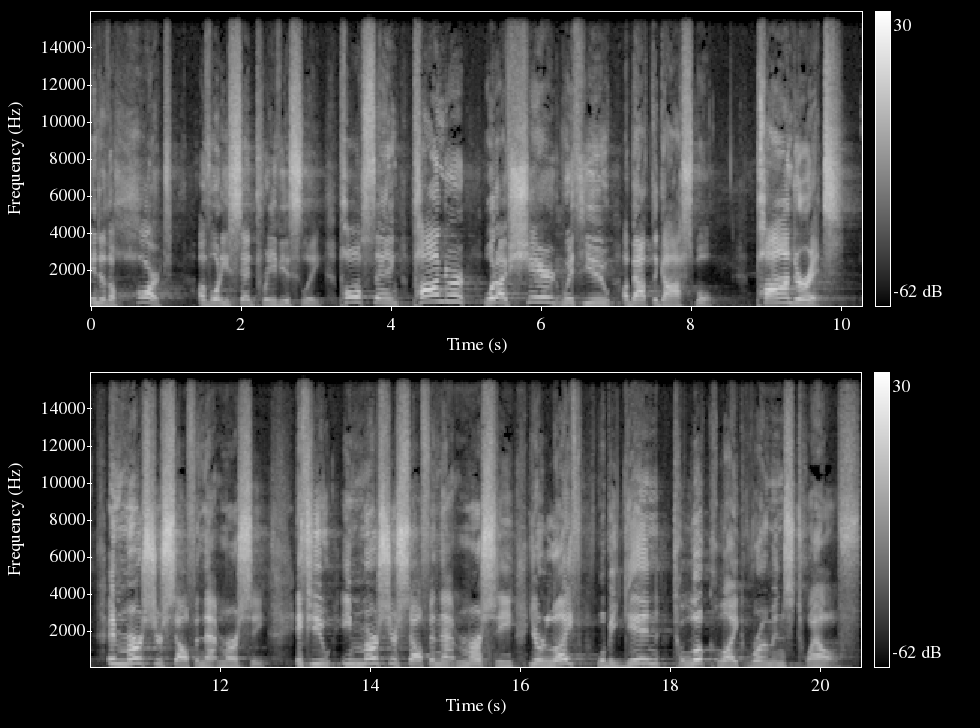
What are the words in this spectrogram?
into the heart of what he said previously. Paul's saying, ponder what I've shared with you about the gospel. Ponder it. Immerse yourself in that mercy. If you immerse yourself in that mercy, your life will begin to look like Romans 12.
